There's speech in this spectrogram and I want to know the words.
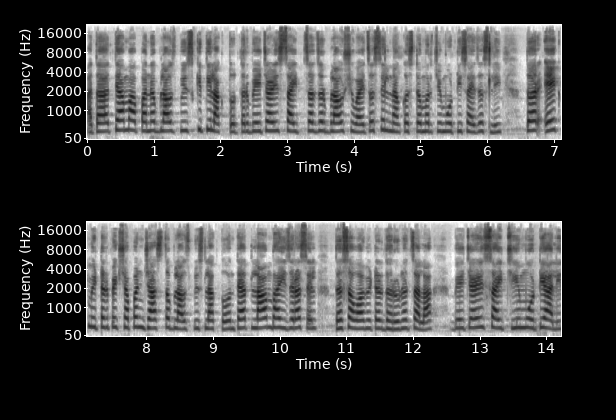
आता त्या मापानं ब्लाऊज पीस किती लागतो? तर बेचाळीस साईजचा जर ब्लाऊज शिवायचा असेल ना कस्टमरची मोठी साईज असली तर एक मीटरपेक्षा पण जास्त ब्लाऊज पीस लागतो. आणि त्यात लांब भाई जर असेल तर सव्वा मीटर धरूनच चाला. बेचाळीस साईजची ही मोठी आली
